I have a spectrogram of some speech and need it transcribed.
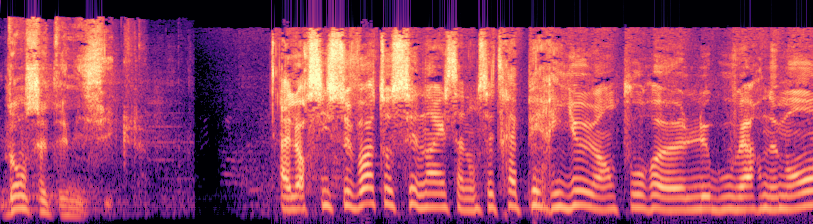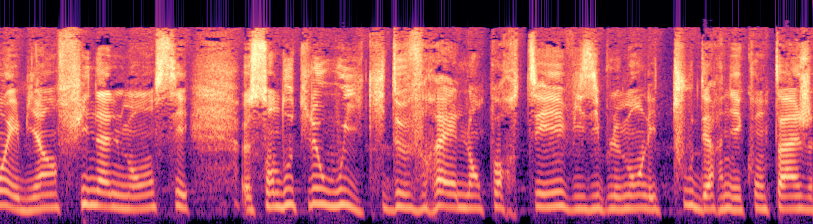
dans cet hémicycle. Alors si ce vote au Sénat il s'annonçait très périlleux hein, pour euh, le gouvernement, eh bien finalement c'est euh, sans doute le oui qui devrait l'emporter. Visiblement les tout derniers comptages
